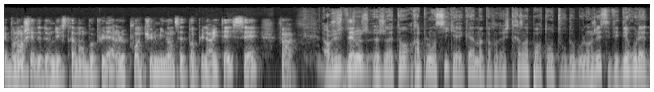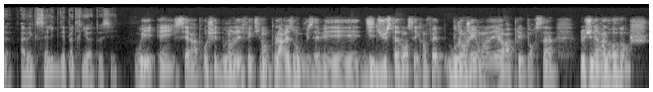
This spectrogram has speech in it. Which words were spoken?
Et Boulanger est devenu extrêmement populaire. Et le point culminant de cette popularité, c'est, enfin. Alors juste, Jonathan, rappelons aussi qu'il y avait quand même un personnage très important autour de Boulanger, c'était Déroulède, avec sa Ligue des Patriotes aussi. Oui, et il s'est rapproché de Boulanger effectivement pour la raison que vous avez dite juste avant, c'est qu'en fait Boulanger, on a d'ailleurs appelé pour ça le général revanche,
